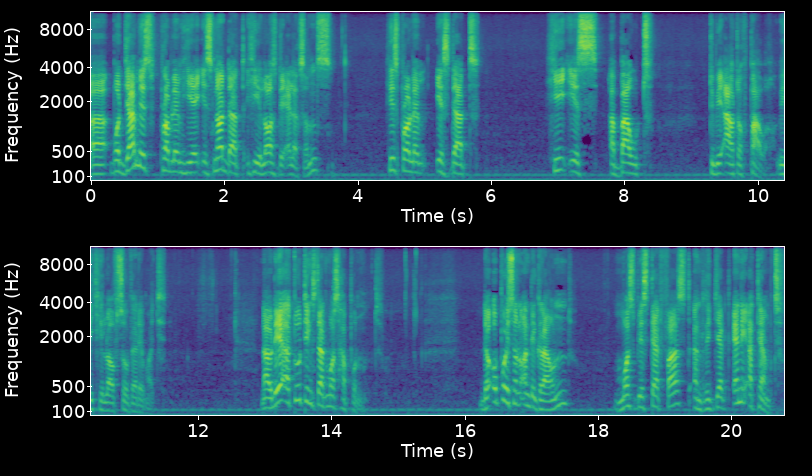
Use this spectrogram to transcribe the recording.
Uh, but Jammeh's problem here is not that he lost the elections. His problem is that he is about to be out of power, which he loves so very much. Now, there are two things that must happen. The opposition on the ground must be steadfast and reject any attempt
